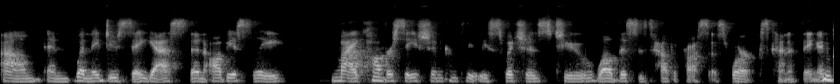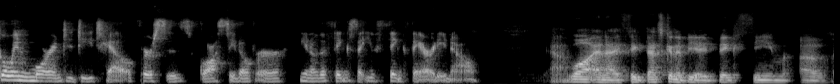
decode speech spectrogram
Um, and when they do say yes, then obviously my conversation completely switches to well this is how the process works kind of thing and going more into detail versus glossing over you know the things that you think they already know yeah well and i think that's going to be a big theme of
